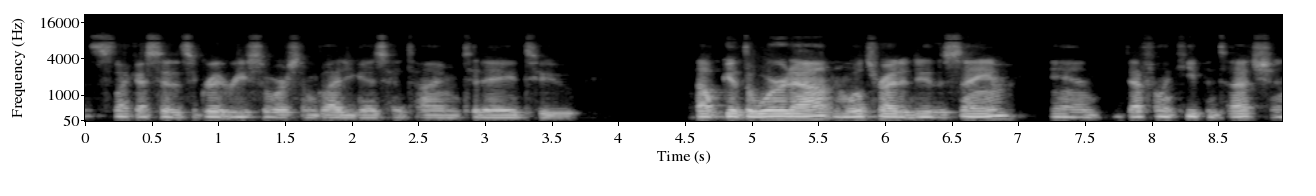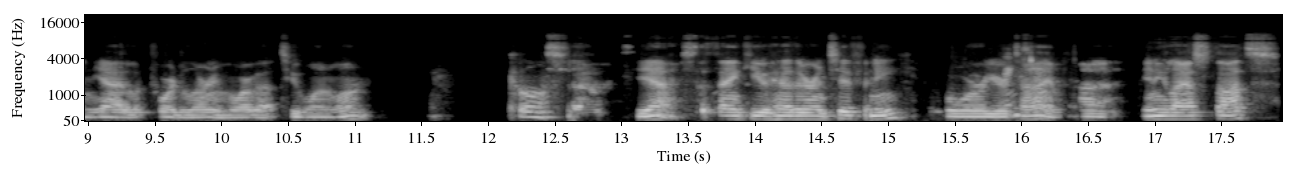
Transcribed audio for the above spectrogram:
it's like I said, it's a great resource. I'm glad you guys had time today to help get the word out and we'll try to do the same and definitely keep in touch. And yeah, I look forward to learning more about 211. Cool. So, yeah, so thank you, Heather and Tiffany, for your Thanks, John. time. Uh, any last thoughts?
